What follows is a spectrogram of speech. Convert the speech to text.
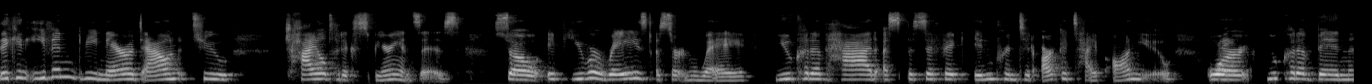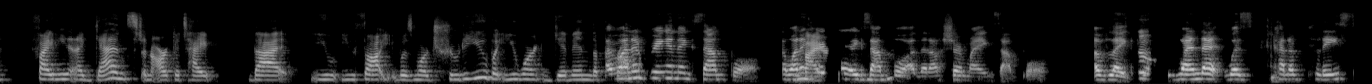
They can even be narrowed down to childhood experiences. So if you were raised a certain way, you could have had a specific imprinted archetype on you, or right. you could have been fighting against an archetype that you you thought was more true to you but you weren't given the i want to bring an example. I want to hear your example and then i'll share my example of like so, one that was kind of placed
